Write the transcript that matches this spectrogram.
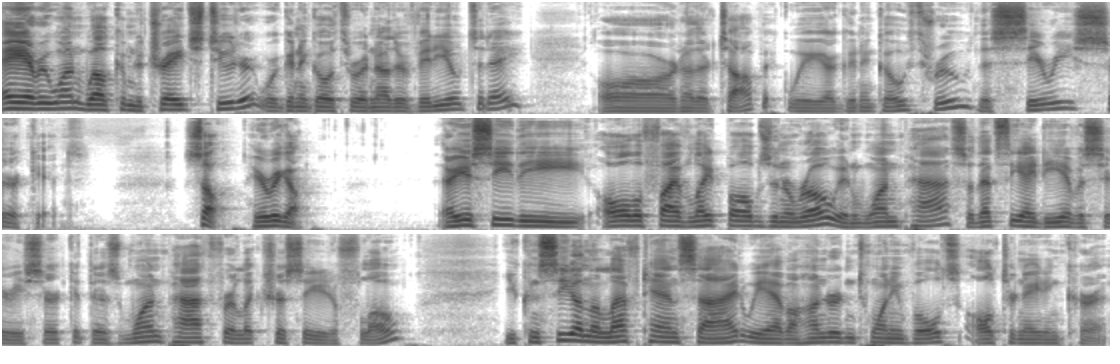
Hey everyone, welcome to Trades Tutor. We're going to go through another video today or another topic. We are going to go through the series circuit. So here we go. There you see the all the five light bulbs in a row in one path. So that's the idea of a series circuit. There's one path for electricity to flow. You can see on the left hand side we have 120 volts alternating current.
